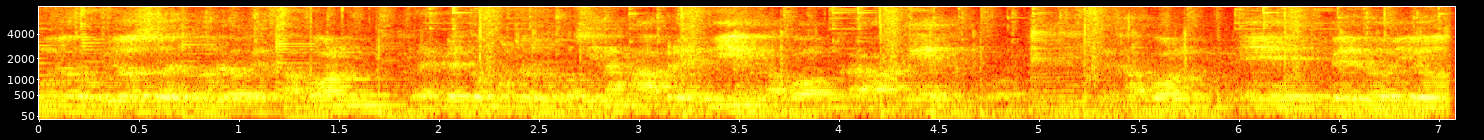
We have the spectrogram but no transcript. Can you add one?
muy orgulloso de todo lo que Respeto mucho su cocina, aprendí en Japón, trabajé en Japón, eh, pero yo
